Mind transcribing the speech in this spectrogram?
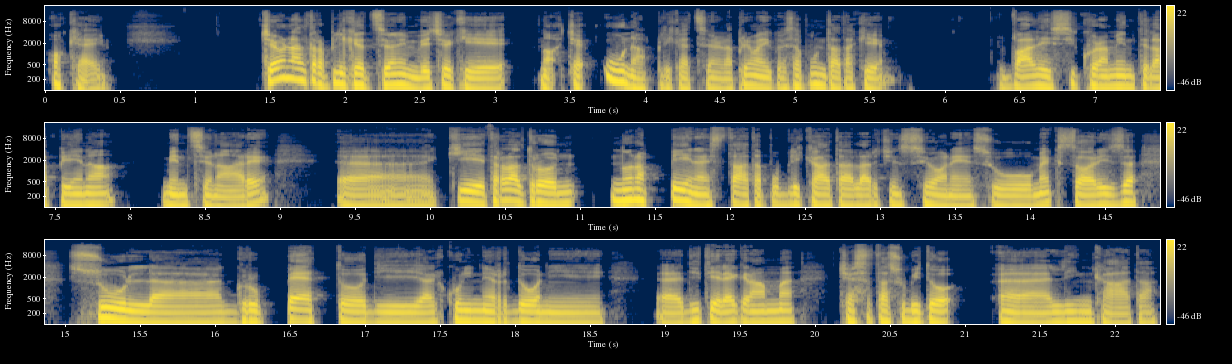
ok. C'è un'altra applicazione invece che... No, c'è un'applicazione, la prima di questa puntata che vale sicuramente la pena menzionare, eh, che tra l'altro non appena è stata pubblicata la recensione su Mac Stories sul uh, gruppetto di alcuni nerdoni uh, di Telegram c'è stata subito uh, linkata.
